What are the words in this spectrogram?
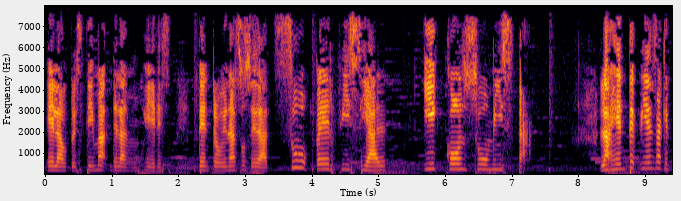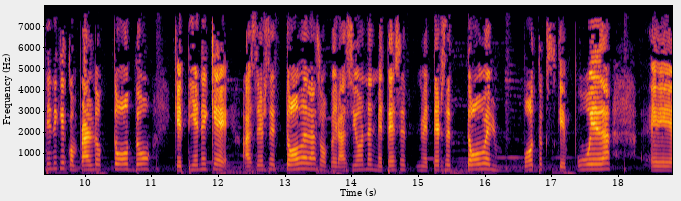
el autoestima de las mujeres dentro de una sociedad superficial y consumista. La gente piensa que tiene que comprarlo todo, que tiene que hacerse todas las operaciones, meterse, meterse todo el botox que pueda, eh,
